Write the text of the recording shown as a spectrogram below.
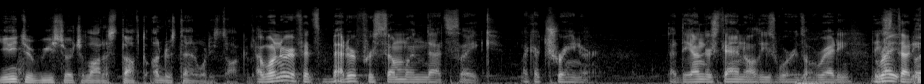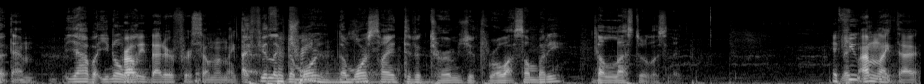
you need to research a lot of stuff to understand what he's talking about. I wonder if it's better for someone that's like like a trainer, that they understand all these words already. They Right, studied but them. Yeah, but you know Probably what? better for someone like that. I feel like The the more the more scientific terms you throw at somebody, the less they're listening. If Like, you I'm like that.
